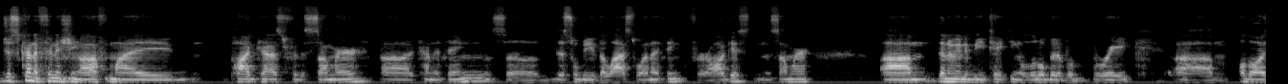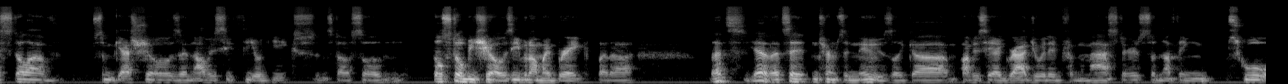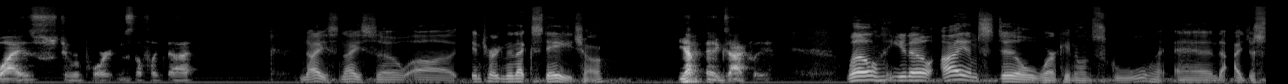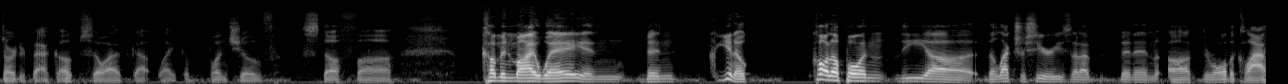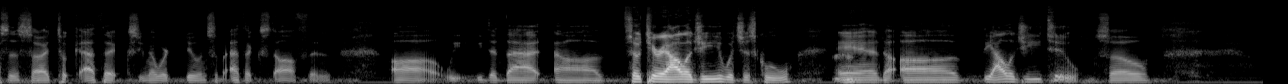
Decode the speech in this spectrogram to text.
just kind of finishing off my podcast for the summer, uh, kind of thing. So, this will be the last one, I think, for August in the summer. Um, then I'm going to be taking a little bit of a break, um, although I still have some guest shows and obviously Theo Geeks and stuff. So, there'll still be shows even on my break. But uh, that's yeah that's it in terms of news like uh, obviously i graduated from the masters so nothing school wise to report and stuff like that. Nice nice so uh entering the next stage huh? Yep exactly. Well you know i am still working on school and i just started back up so i've got like a bunch of stuff uh coming my way and been you know caught up on the uh, the lecture series that I've been in uh, through all the classes. So I took ethics. You know, we're doing some ethics stuff, and uh, we we did that. Uh, soteriology, which is cool, mm-hmm. and uh, theology too. So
